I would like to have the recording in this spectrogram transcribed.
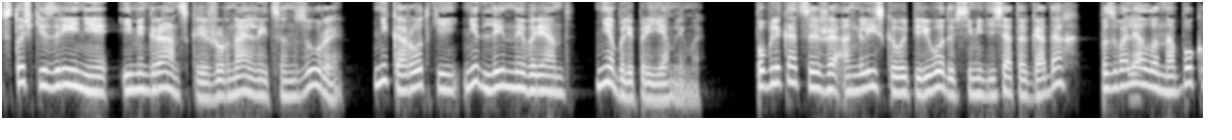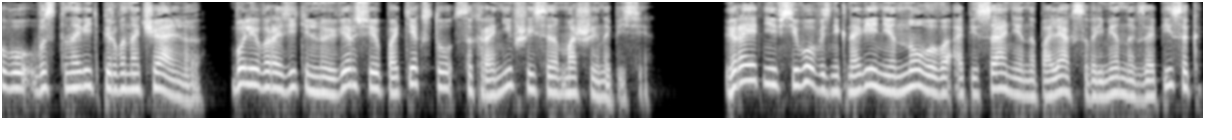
С точки зрения иммигрантской журнальной цензуры ни короткий, ни длинный вариант не были приемлемы. Публикация же английского перевода в 70-х годах позволяла Набокову восстановить первоначальную, более выразительную версию по тексту сохранившейся машинописи. Вероятнее всего, возникновение нового описания на полях современных записок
